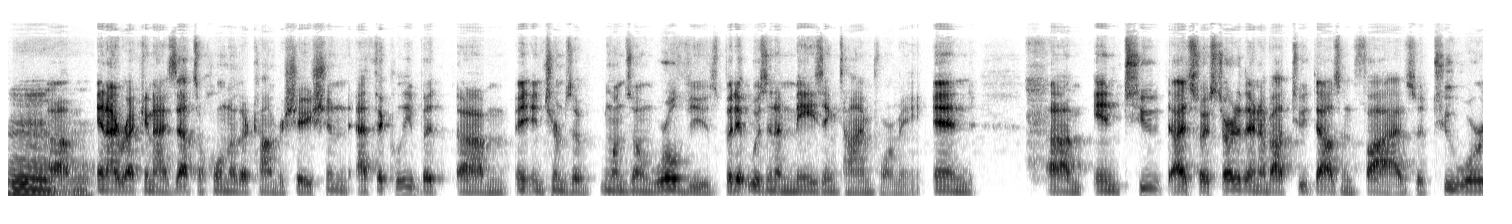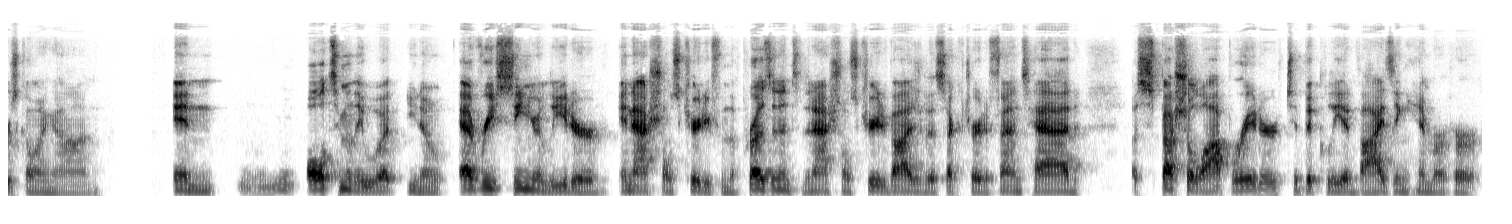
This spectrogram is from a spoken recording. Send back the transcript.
Mm-hmm. Um, and I recognize that's a whole nother conversation ethically, but um, in terms of one's own worldviews, but it was an amazing time for me. And um, in two, so I started there in about 2005. So two wars going on. And ultimately what, you know, every senior leader in national security from the president to the national security advisor to the secretary of defense had a special operator typically advising him or her.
